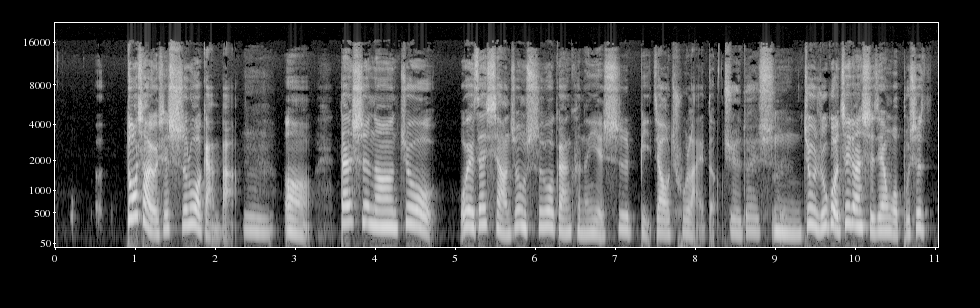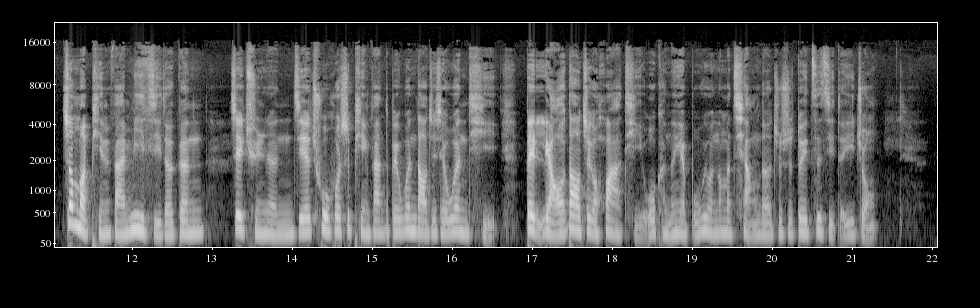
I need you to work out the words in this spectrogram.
多少有些失落感吧。嗯嗯，但是呢，就我也在想，这种失落感可能也是比较出来的，绝对是。嗯，就如果这段时间我不是这么频繁密集的跟这群人接触，或是频繁的被问到这些问题，被聊到这个话题，我可能也不会有那么强的，就是对自己的一种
